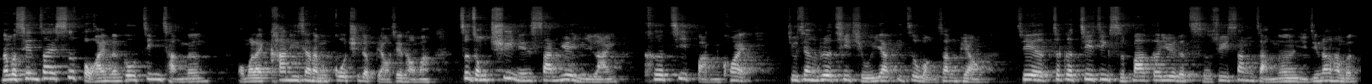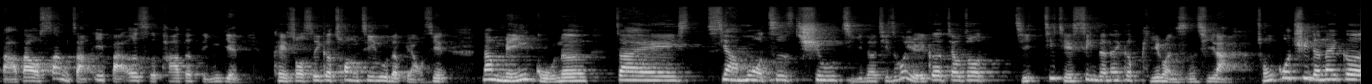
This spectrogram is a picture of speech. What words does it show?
那么现在是否还能够进场呢？我们来看一下他们过去的表现好吗？自从去年三月以来，科技板块就像热气球一样一直往上飘。这这个接近十八个月的持续上涨呢，已经让他们达到上涨一百二十趴的顶点，可以说是一个创纪录的表现。那美股呢，在夏末至秋季呢，其实会有一个叫做季季节性的那个疲软时期啦。从过去的那个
